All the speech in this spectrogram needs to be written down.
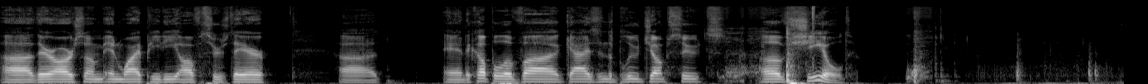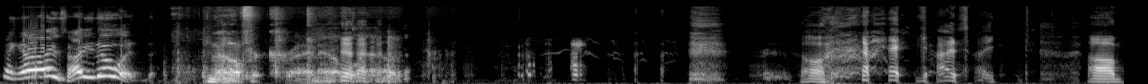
Uh, there are some NYPD officers there, uh, and a couple of uh, guys in the blue jumpsuits of Shield. Hey guys, how you doing? No, for crying out loud. Oh, hey guys. Um,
